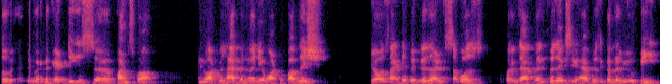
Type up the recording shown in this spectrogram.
So where are we going to get these uh, funds from? And what will happen when you want to publish your scientific results? Suppose, for example, in physics, you have physical review B.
